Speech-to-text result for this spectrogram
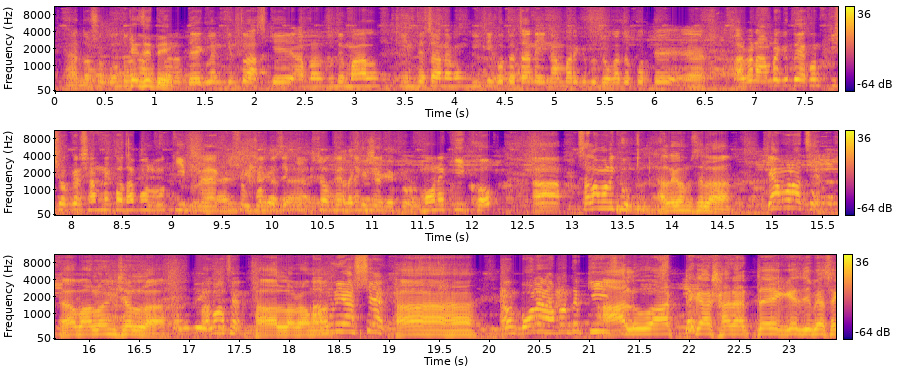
হ্যাঁ দর্শক বন্ধু কেজিতে। দেখলেন কিন্তু আজকে আপনারা যদি মাল কিনতে চান এবং বিক্রি করতে চান এই নাম্বারে কিন্তু যোগাযোগ করতে পারবেন আমরা কিন্তু এখন কৃষকের সামনে কথা বলব কি কৃষক বলতেছে কৃষকের মনে কি ক্ষোভ? সালাম আলাইকুম। ওয়ালাইকুম সালাম। কেমন আছেন? হ্যাঁ ভালো ইনশাল্লাহ। ভালো আছেন? হ্যাঁ আল্লাহ রহমান আলু নিয়ে আসছেন? হ্যাঁ হ্যাঁ হ্যাঁ। এখন বলেন আপনাদের কি আলু আট টাকা সাড়ে আট টাকা কেজি বেচা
